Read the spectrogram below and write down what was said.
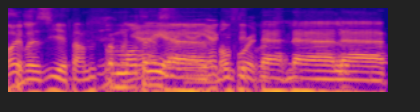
Ouais, vas-y, euh, parle-nous de ton vous montrer, Yeah, euh, yeah, yeah, la, la, la,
